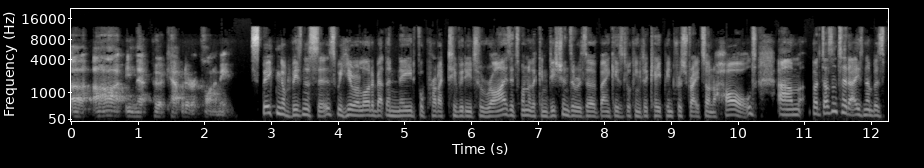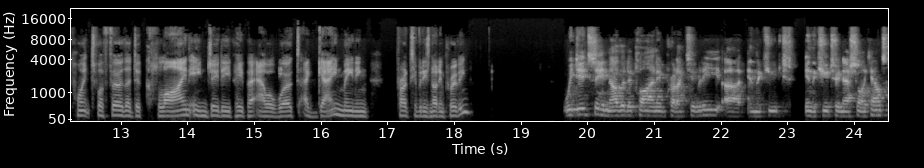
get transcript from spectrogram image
uh, are in that per capita economy Speaking of businesses, we hear a lot about the need for productivity to rise. It's one of the conditions the Reserve Bank is looking to keep interest rates on hold. Um, but doesn't today's numbers point to a further decline in GDP per hour worked again, meaning productivity is not improving? We did see another decline in productivity uh, in the Q in the Q2 national accounts.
